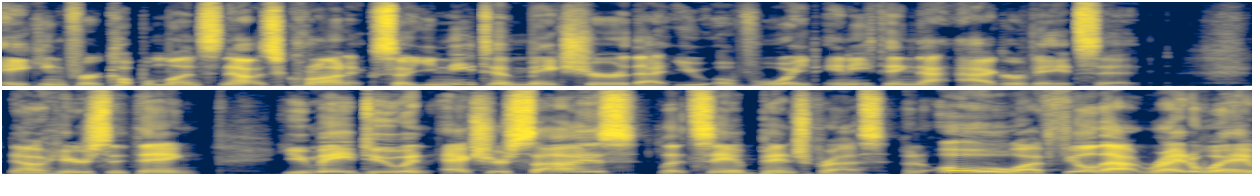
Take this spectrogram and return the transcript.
aching for a couple months. Now it's chronic. So you need to make sure that you avoid anything that aggravates it. Now, here's the thing you may do an exercise, let's say a bench press, and oh, I feel that right away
